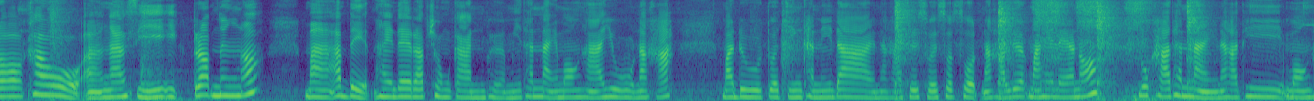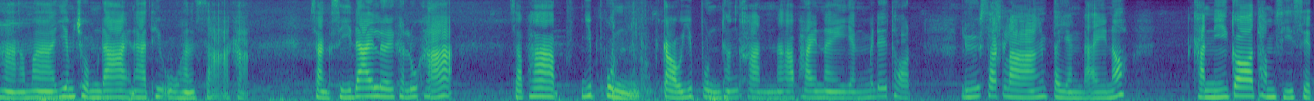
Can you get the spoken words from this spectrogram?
รอเข้าอ่างานสีอีกรอบนึงเนาะมาอัปเดตให้ได้รับชมกันเผื่อมีท่านไหนมองหาอยู่นะคะ มาดูตัวจริงคันนี้ได้นะคะ สวยๆสดๆนะคะ เลือกมาให้แล้วเนาะลูกค้าท่านไหนนะคะที่มองหามาเยี่ยมชมได้นะคะที่อู่หันษาค่ะ สั่งสีได้เลยค่ะลูกค้า สภาพญี่ปุ่นเก่าญี่ปุ่นทั้งคันนะคะ ภายในยังไม่ได้ถอดหรือซักล้างแต่อย่างใดเนาะคันนี้ก็ทำสีเสร็จ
